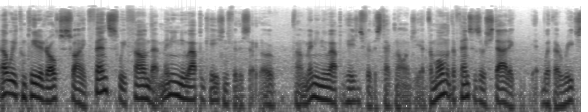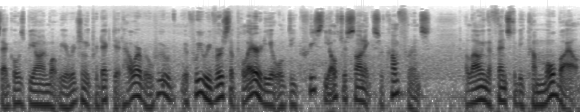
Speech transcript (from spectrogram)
Now we completed our ultrasonic fence, we found that many new applications for this uh, found many new applications for this technology. At the moment, the fences are static with a reach that goes beyond what we originally predicted. However, if we, if we reverse the polarity, it will decrease the ultrasonic circumference, allowing the fence to become mobile,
